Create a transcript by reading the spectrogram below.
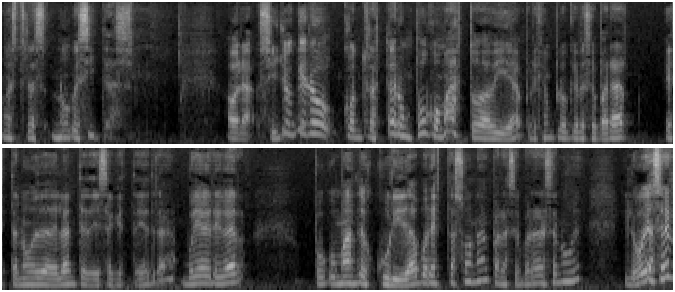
nuestras nubecitas. Ahora, si yo quiero contrastar un poco más todavía, por ejemplo, quiero separar esta nube de adelante de esa que está ahí atrás, voy a agregar poco más de oscuridad por esta zona para separar esa nube. Y lo voy a hacer,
